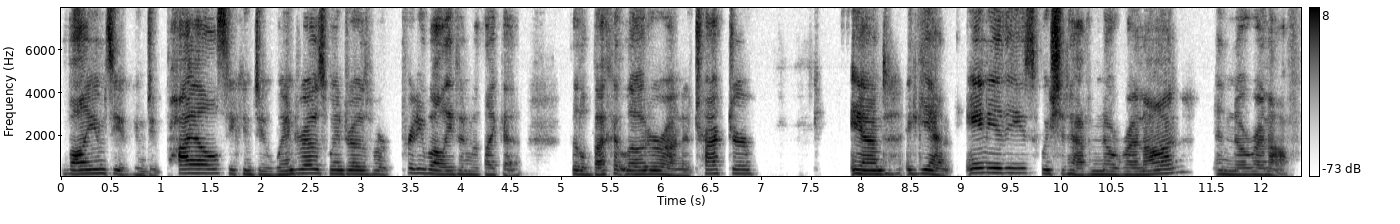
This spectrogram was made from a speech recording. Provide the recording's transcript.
volumes. You can do piles. You can do windrows. Windrows work pretty well even with like a little bucket loader on a tractor. And again, any of these, we should have no run on and no run off.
